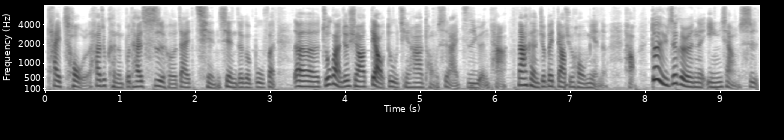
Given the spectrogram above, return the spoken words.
太臭了，他就可能不太适合在前线这个部分。呃，主管就需要调度其他的同事来支援他，那可能就被调去后面了。好，对于这个人的影响是。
